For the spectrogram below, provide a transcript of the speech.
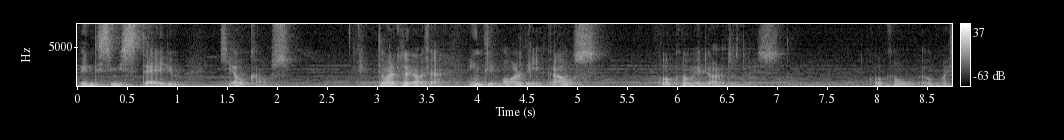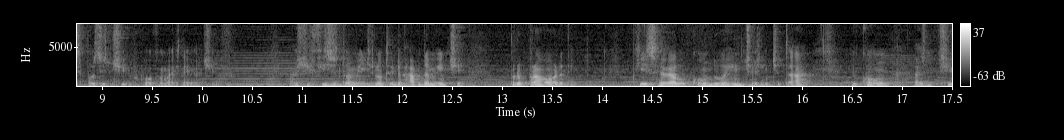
vem desse mistério que é o caos. Então olha que legal já. Entre ordem e caos, qual que é o melhor dos dois? Qual que é o, é mais positivo? Qual que é o mais negativo? Acho difícil tua mente não ter ido rapidamente para a ordem. Porque isso revela o quão doente a gente tá e o quão a gente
